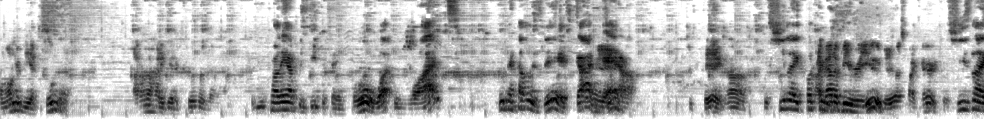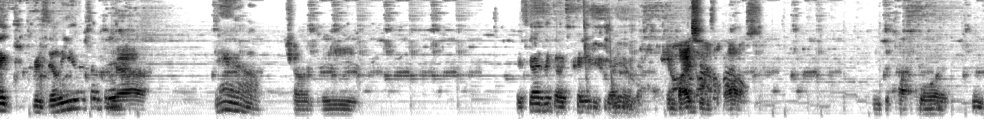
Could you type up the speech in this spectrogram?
I want to be Akuma. I don't know how to get Akuma though. You probably have to beat the thing. Oh, what? What? Who the hell is this? God Yeah. damn. It's big, huh? Is she like fucking? I gotta be Ryu, dude. That's my character. She's like Brazilian or something. Yeah, Damn. Chun Li. This guy's like a crazy guy. And Bison's the boss. He's the top boy. Who's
